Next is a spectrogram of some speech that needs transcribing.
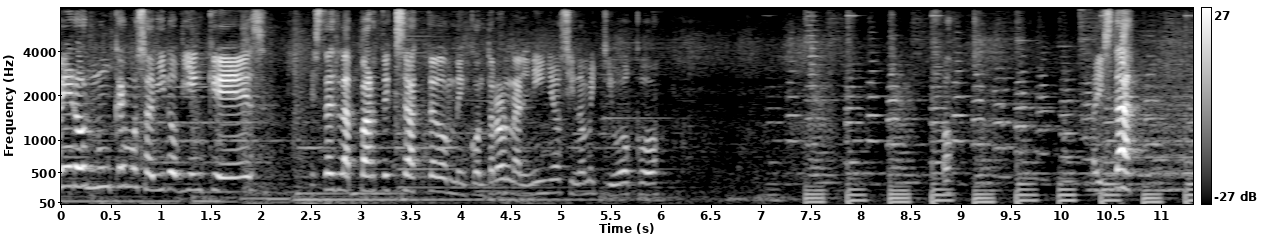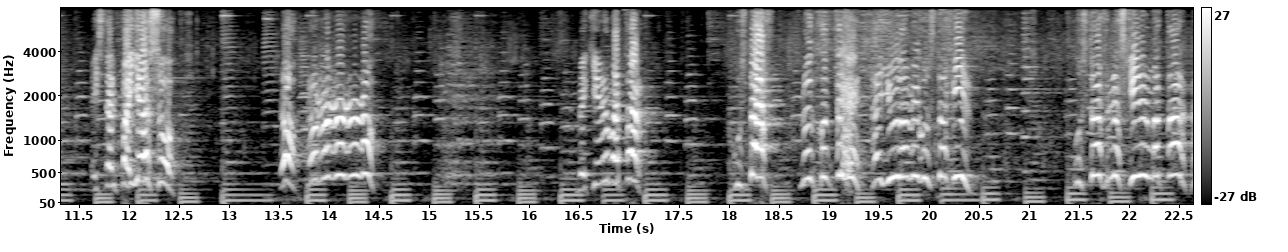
pero nunca hemos sabido bien qué es. Esta es la parte exacta donde encontraron al niño, si no me equivoco. Oh. Ahí está. ¡Ahí está el payaso! ¡No, no, no, no, no! no! ¡Me quiere matar! ¡Gustav! ¡Lo encontré! ¡Ayúdame, Gustafir! ¡Gustav, nos quieren matar!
